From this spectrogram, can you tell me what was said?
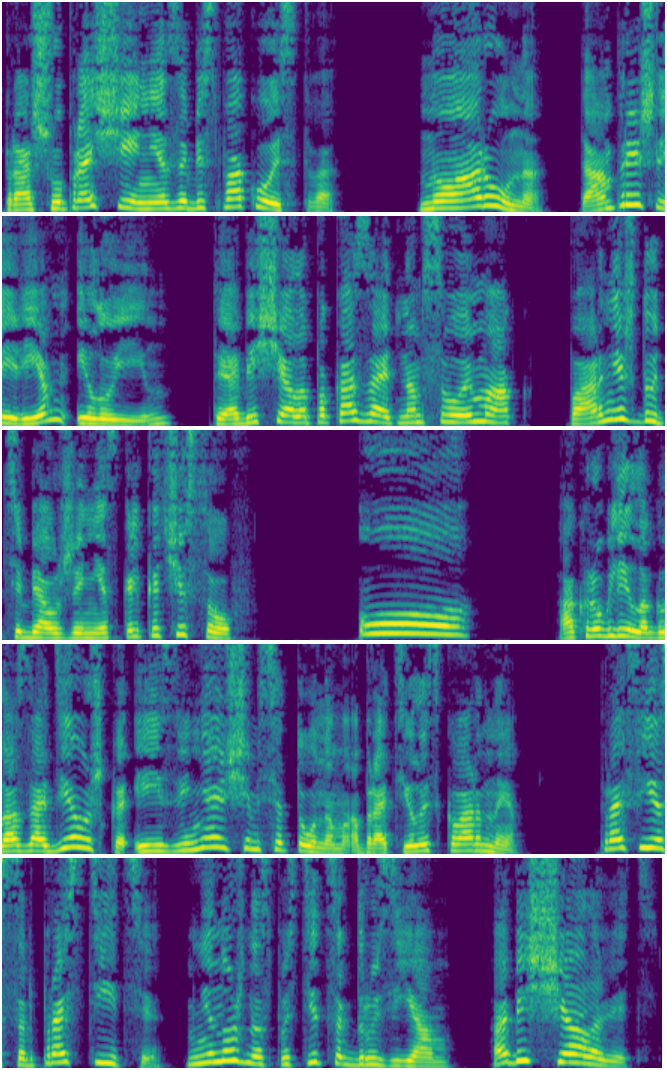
«Прошу прощения за беспокойство. Но, Аруна, там пришли Ревн и Луин. Ты обещала показать нам свой маг. Парни ждут тебя уже несколько часов». О, Округлила глаза девушка и извиняющимся тоном обратилась к Варне. «Профессор, простите, мне нужно спуститься к друзьям. Обещала ведь».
